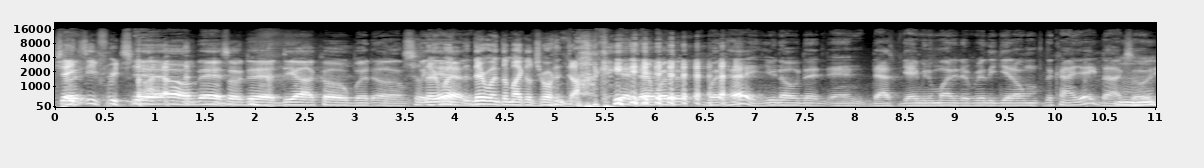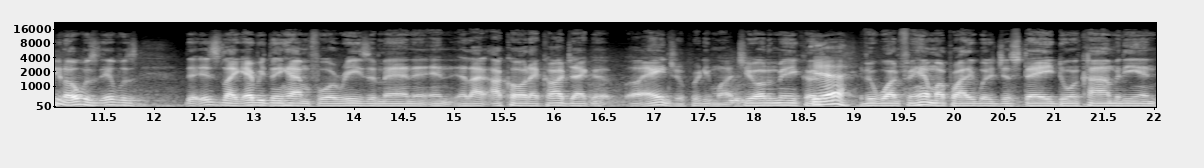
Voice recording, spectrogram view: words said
JC free smile. Yeah, oh man. So there, Diaco, but um, So but there yeah, went there went the Michael Jordan doc. yeah, that wasn't. But hey, you know that, and that gave me the money to really get on the Kanye doc. So Mm-hmm. you know, it was it was. It's like everything happened for a reason, man, and, and I, I call that carjacker a, a angel, pretty much. You know what I mean? 'Cause Yeah. If it wasn't for him, I probably would have just stayed doing comedy and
